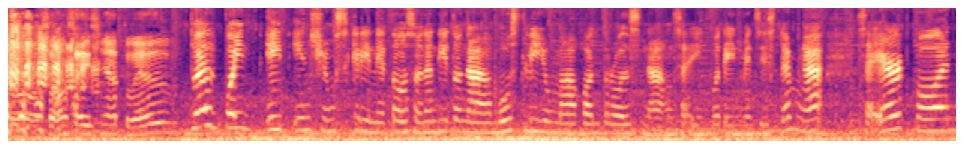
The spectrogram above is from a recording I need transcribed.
Oo. so ang size niya, 12. 12.8 inch yung screen nito. So, nandito na mostly yung mga controls ng sa infotainment system nga, sa aircon,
